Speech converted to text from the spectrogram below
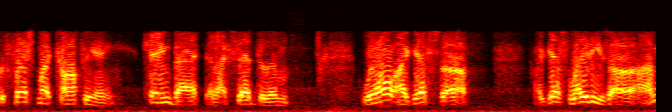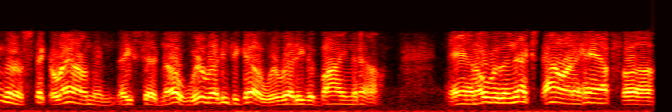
refreshed my coffee and came back and I said to them, well, I guess uh, I guess, ladies, uh, I'm going to stick around. And they said, no, we're ready to go. We're ready to buy now. And over the next hour and a half, uh,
